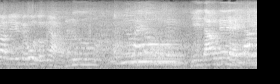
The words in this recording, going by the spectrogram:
ရောမြေစိုးကိုသုံးကြတော့ရေတောင်းတဲ့ဘာမှ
